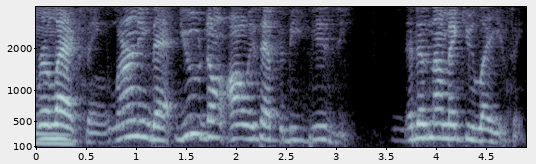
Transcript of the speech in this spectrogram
relaxing learning that you don't always have to be busy that does not make you lazy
